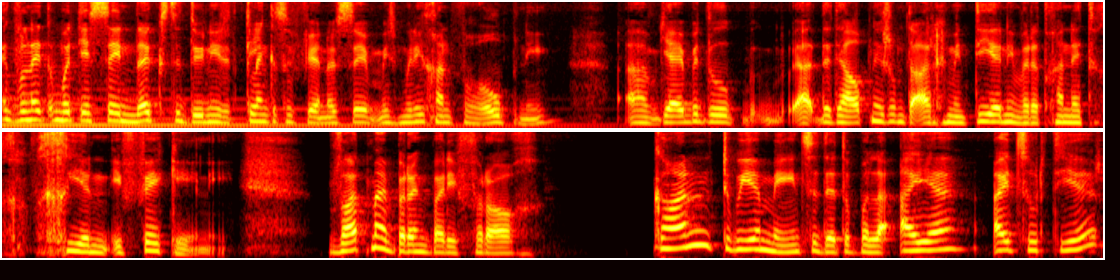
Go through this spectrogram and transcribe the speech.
Ek wil net omdat jy sê niks te doen nie, dit klink asof jy nou sê mens moenie gaan vir hulp nie. Ehm um, jy bedoel dit help nie om te argumenteer nie, want dit gaan net geen effek hê nie. Wat my bring by die vraag kan twee mense dit op hulle eie uitsorteer?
